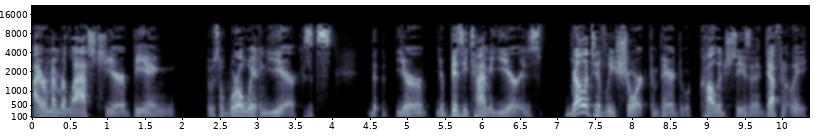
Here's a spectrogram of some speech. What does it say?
I remember last year being it was a whirlwind year because it's the, your your busy time of year is relatively short compared to a college season and definitely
